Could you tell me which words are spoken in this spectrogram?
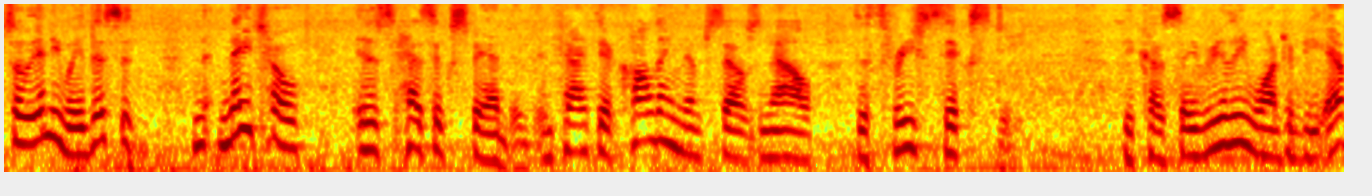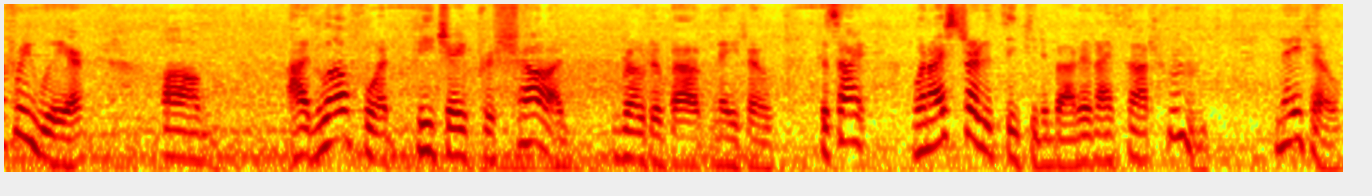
so anyway, this is, NATO is, has expanded. In fact, they're calling themselves now the 360 because they really want to be everywhere. Um, I love what Vijay Prashad wrote about NATO because I, when I started thinking about it, I thought, hmm, NATO,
